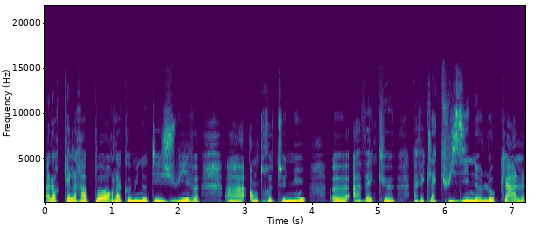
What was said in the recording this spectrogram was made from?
Alors quel rapport la communauté juive a entretenu euh, avec, euh, avec la cuisine locale?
